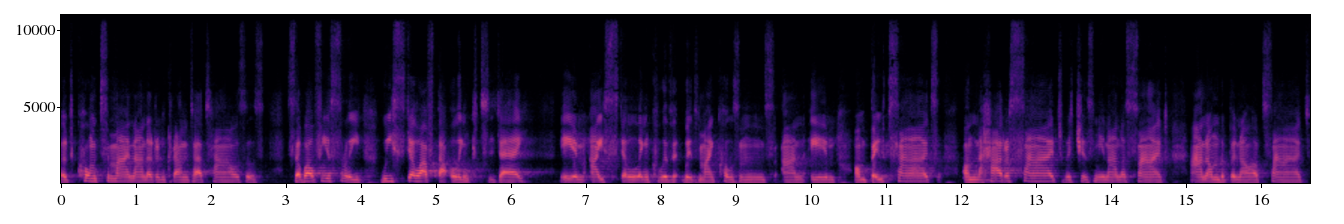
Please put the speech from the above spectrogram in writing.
had come to my nana and granddad's houses so obviously, we still have that link today. Um, I still link with with my cousins and um, on both sides, on the Harris side, which is my nana's side, and on the Bernard side.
